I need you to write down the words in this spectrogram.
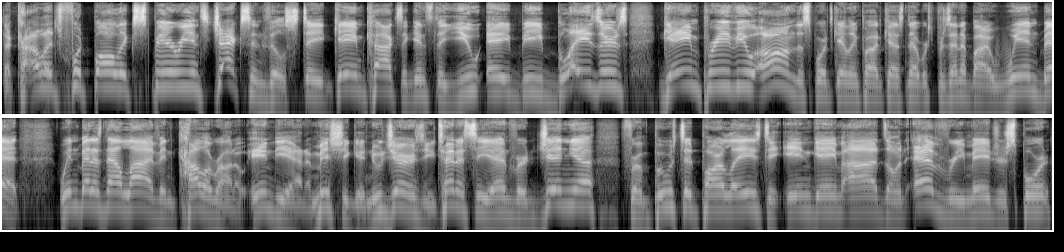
The college football experience Jacksonville State Gamecocks against the UAB Blazers. Game preview on the Sports Gambling Podcast Networks presented by WynnBET. WynnBET is now live in Colorado, Indiana, Michigan, New Jersey, Tennessee, and Virginia. From boosted parlays to in game odds on every major sport,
